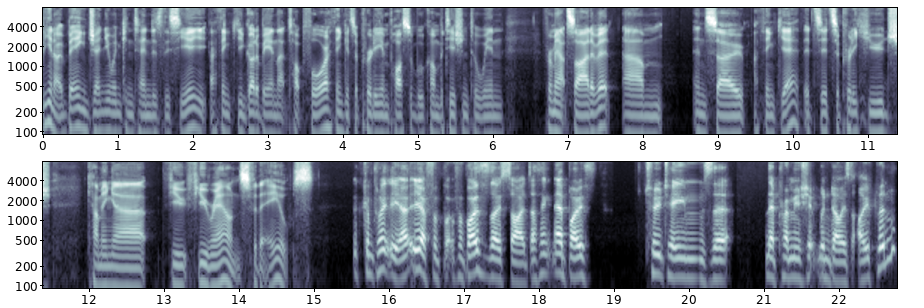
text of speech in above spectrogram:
you know being genuine contenders this year, I think you have got to be in that top four. I think it's a pretty impossible competition to win from outside of it. Um, and so I think yeah, it's it's a pretty huge coming uh few few rounds for the Eels. completely, uh, yeah, for for both of those sides, I think they're both two teams that their premiership window is open,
